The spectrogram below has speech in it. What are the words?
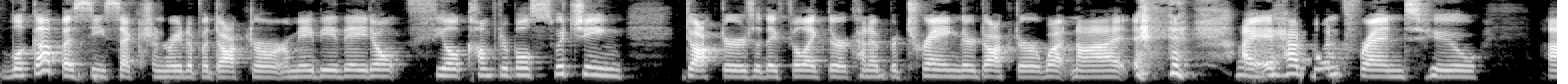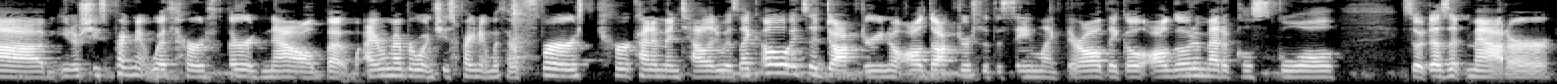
look up a c-section rate of a doctor or maybe they don't feel comfortable switching doctors or they feel like they're kind of betraying their doctor or whatnot mm-hmm. i had one friend who um, you know she's pregnant with her third now but i remember when she's pregnant with her first her kind of mentality was like oh it's a doctor you know all doctors are the same like they're all they go all go to medical school so it doesn't matter.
